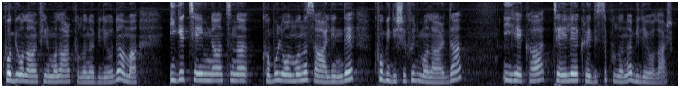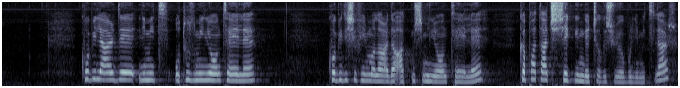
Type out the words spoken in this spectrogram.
KOBİ olan firmalar kullanabiliyordu ama İGE teminatına kabul olmanız halinde KOBİ dişi firmalarda İHK TL kredisi kullanabiliyorlar. KOBİ'lerde limit 30 milyon TL, KOBİ dişi firmalarda 60 milyon TL. Kapataç şeklinde çalışıyor bu limitler.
